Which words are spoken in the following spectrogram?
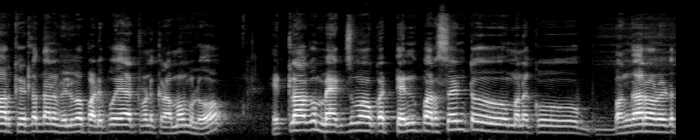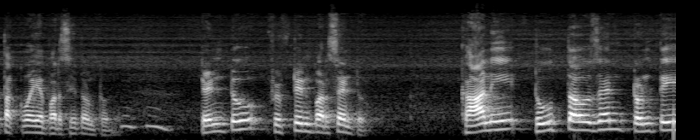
మార్కెట్లో దాని విలువ పడిపోయేటువంటి క్రమంలో ఎట్లాగో మ్యాక్సిమం ఒక టెన్ పర్సెంట్ మనకు బంగారం రేటు తక్కువ అయ్యే పరిస్థితి ఉంటుంది. Ten to fifteen percent. కానీ two thousand twenty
